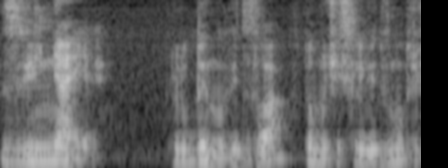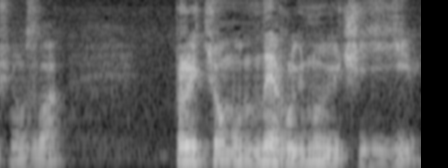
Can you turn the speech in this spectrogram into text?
звільняє людину від зла, в тому числі від внутрішнього зла, при цьому не руйнуючи її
